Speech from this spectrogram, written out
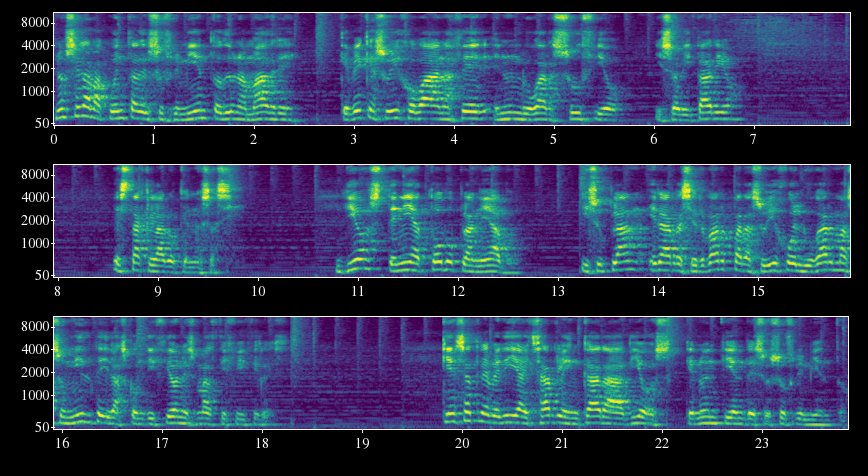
¿No se daba cuenta del sufrimiento de una madre que ve que su hijo va a nacer en un lugar sucio y solitario? Está claro que no es así. Dios tenía todo planeado y su plan era reservar para su hijo el lugar más humilde y las condiciones más difíciles. ¿Quién se atrevería a echarle en cara a Dios que no entiende su sufrimiento?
